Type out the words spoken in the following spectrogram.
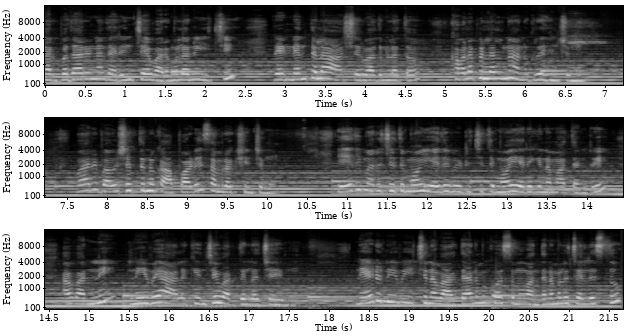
గర్భధారణ ధరించే వరములను ఇచ్చి రెండెంతల ఆశీర్వాదములతో కవల పిల్లలను అనుగ్రహించుము. వారి భవిష్యత్తును కాపాడి సంరక్షించుము. ఏది మరిచితమో ఏది విడిచితమో ఎరిగిన మా తండ్రి అవన్నీ నీవే ఆలకించి వర్ధిల్ల చేయము నేడు నీవు ఇచ్చిన వాగ్దానము కోసము వందనములు చెల్లిస్తూ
